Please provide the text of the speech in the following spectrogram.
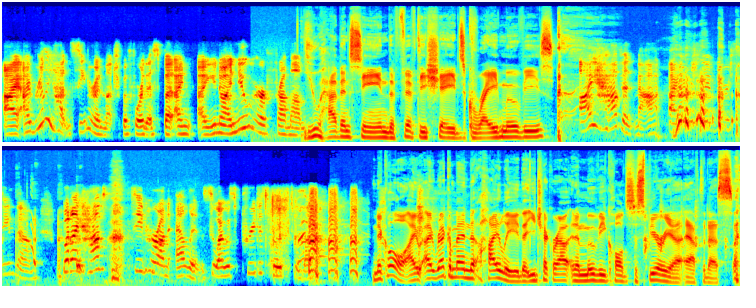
I, I really hadn't seen her in much before this, but I, I you know I knew her from um. You haven't seen the Fifty Shades Grey movies? I haven't, Matt. I actually have never seen them, but I have seen her on Ellen, so I was predisposed to like. Nicole, I, I recommend highly that you check her out in a movie called Suspiria after this.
